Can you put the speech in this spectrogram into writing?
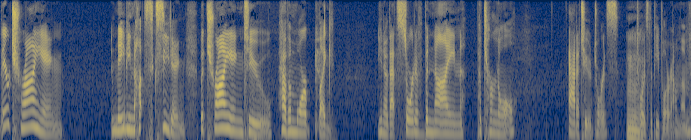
they're trying, maybe not succeeding, but trying to have a more like, you know, that sort of benign paternal attitude towards towards the people around them.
